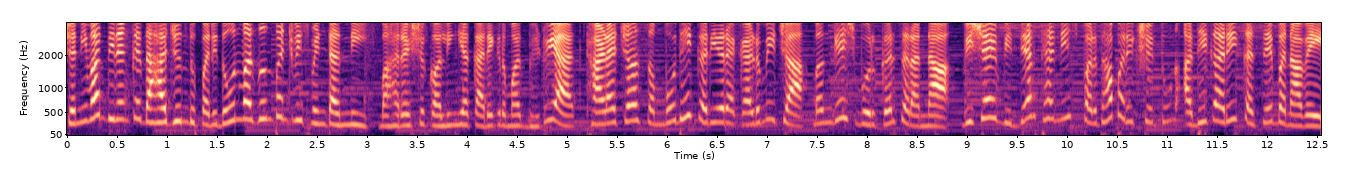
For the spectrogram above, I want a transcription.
शनिवार दिनांक दहा जून दुपारी दोन वाजून पंचवीस मिनिटांनी महाराष्ट्र कॉलिंग या कार्यक्रमात भेटूयात ठाण्याच्या संबोधी करिअर अकॅडमीच्या मंगेश बोरकर सरांना. विषय विद्यार्थ्यांनी स्पर्धा परीक्षेतून अधिकारी कसे बनावे?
